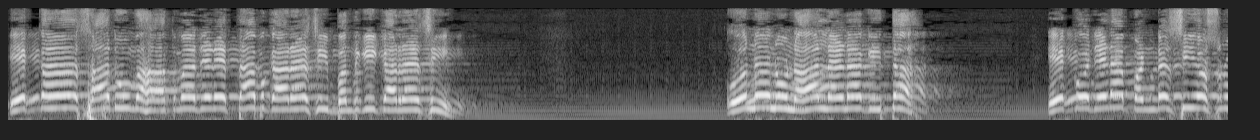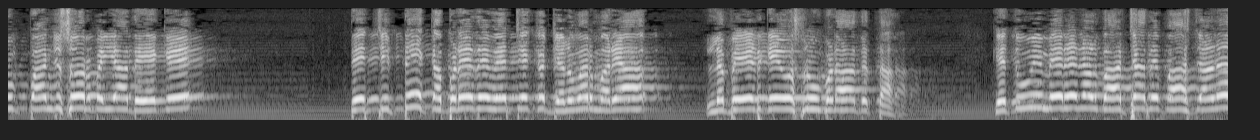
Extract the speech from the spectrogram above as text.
ਇੱਕ ਸਾਧੂ ਮਹਾਤਮਾ ਜਿਹੜੇ ਤਪ ਕਰ ਰਹੇ ਸੀ, ਬੰਦਗੀ ਕਰ ਰਹੇ ਸੀ। ਉਹਨਾਂ ਨੂੰ ਨਾਲ ਲੈਣਾ ਕੀਤਾ। ਇੱਕ ਉਹ ਜਿਹੜਾ ਪੰਡਤ ਸੀ ਉਸ ਨੂੰ 500 ਰੁਪਇਆ ਦੇ ਕੇ ਤੇ ਚਿੱਟੇ ਕੱਪੜੇ ਦੇ ਵਿੱਚ ਇੱਕ ਜਾਨਵਰ ਮਰਿਆ, ਲਪੇਟ ਕੇ ਉਸ ਨੂੰ ਫੜਾ ਦਿੱਤਾ। ਕਿ ਤੂੰ ਵੀ ਮੇਰੇ ਨਾਲ ਬਾਦਸ਼ਾਹ ਦੇ ਪਾਸ ਜਾਣਾ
